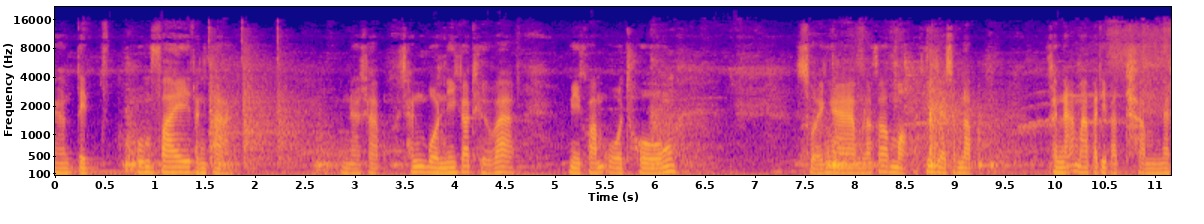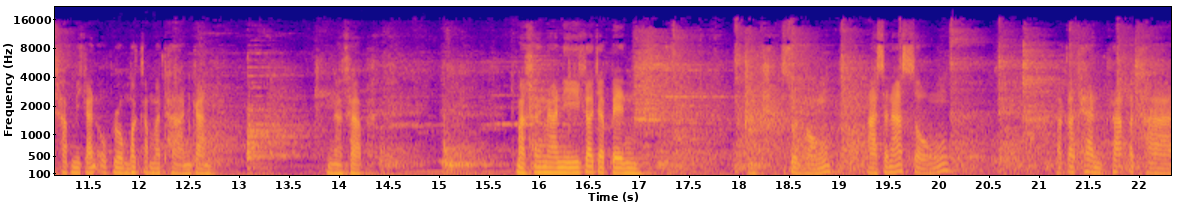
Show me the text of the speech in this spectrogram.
งานติดโคมไฟต่างๆนะครับ ชั้นบนนี้ก็ถือว่ามีความโอโถง สวยงามแล้วก็เหมาะที่จะสำหรับคณะมาปฏิบัติธรรมนะครับ มีการอบรมพระกรรมฐานกันนะครับ มาข้างหน้านี้ก็จะเป็นส่วนของอาสนะสงฆ์แล้วก็แท่นพระประธาน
